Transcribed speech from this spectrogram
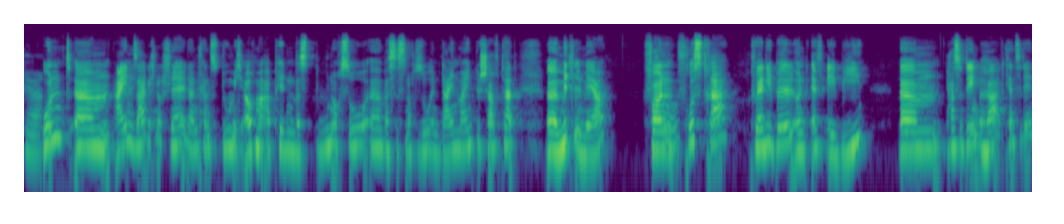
Ja. Und ähm, einen sage ich noch schnell, dann kannst du mich auch mal abhidden, was du noch so, äh, was es noch so in dein Mind geschafft hat. Äh, Mittelmeer von Oh. Frustra, Credible und FAB. Ähm, hast du den gehört? Kennst du den?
